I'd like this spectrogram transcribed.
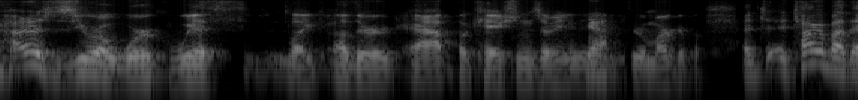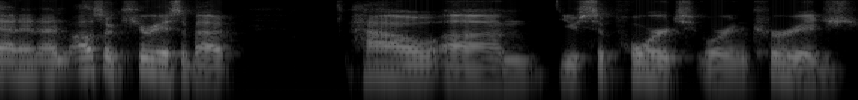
how does Xero work with like other applications? I mean, yeah. through a marketplace. And, and talk about that. And I'm also curious about how um, you support or encourage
